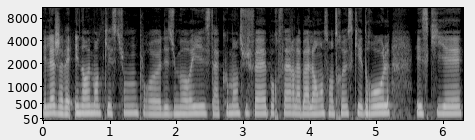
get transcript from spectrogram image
et là j'avais énormément de questions pour euh, les humoristes. À comment tu fais pour faire la balance entre ce qui est drôle et ce qui est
